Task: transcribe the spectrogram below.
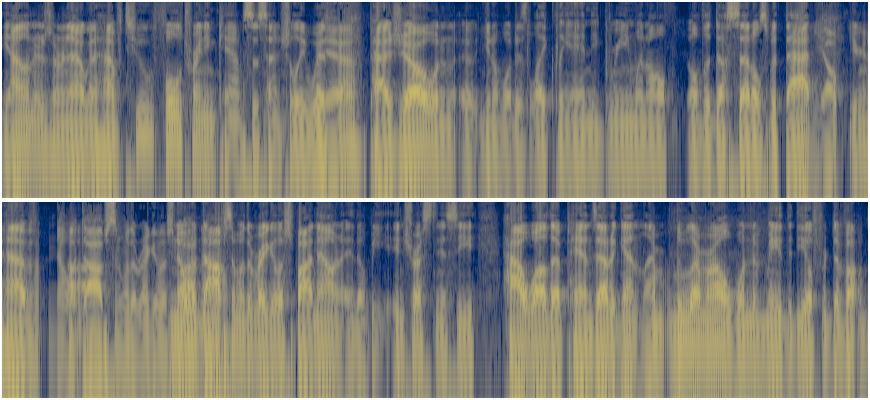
the Islanders are now going to have two full training camps essentially with Yeah. Pageau and uh, you know what is likely Andy Greene when all all the dust settles with that. Yep. you're going to have Noah uh, Dobson with a regular spot. Noah now. Dobson with a regular spot now, and it'll be interesting to see how well that pans out. Again, Lam- Lou Lamoriello wouldn't have made the deal for Devo-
